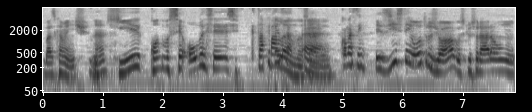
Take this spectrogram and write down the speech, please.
basicamente, né? Que quando você ouve, você, você tá falando, pensa- sabe? É. Como assim? Existem outros jogos que misturaram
